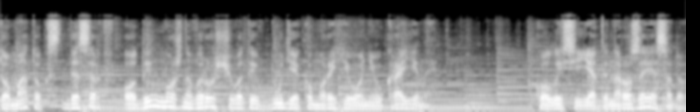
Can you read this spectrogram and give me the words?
Томатокс Десерт 1 можна вирощувати в будь-якому регіоні України. Коли сіяти на розея саду.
